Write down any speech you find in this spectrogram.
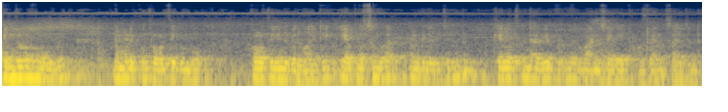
പിന്തുടർന്നുകൊണ്ട് നമ്മളിപ്പം പ്രവർത്തിക്കുമ്പോൾ പ്രവർത്തിക്കുന്നതിന്റെ ഫലമായിട്ട് എ പ്ലസും കൂടെ നമുക്ക് ലഭിച്ചിട്ടുണ്ട്. കേരളത്തിൽ തന്നെ അറിയപ്പെടുന്ന ഒരു വായനശാലയായിട്ട് കൊണ്ടുവരാൻ സാധിച്ചിട്ടുണ്ട്.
